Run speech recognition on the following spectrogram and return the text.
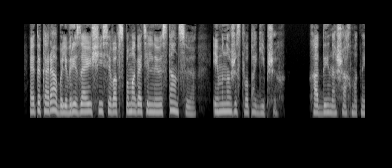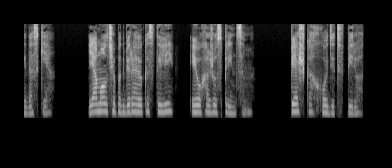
— это корабль, врезающийся во вспомогательную станцию — и множество погибших. Ходы на шахматной доске. Я молча подбираю костыли и ухожу с принцем. Пешка ходит вперед.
